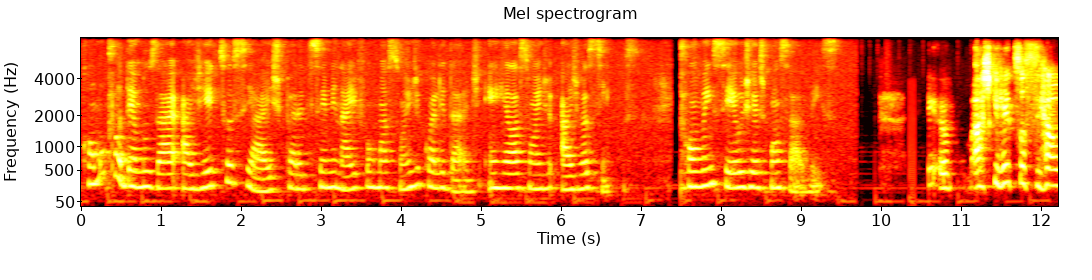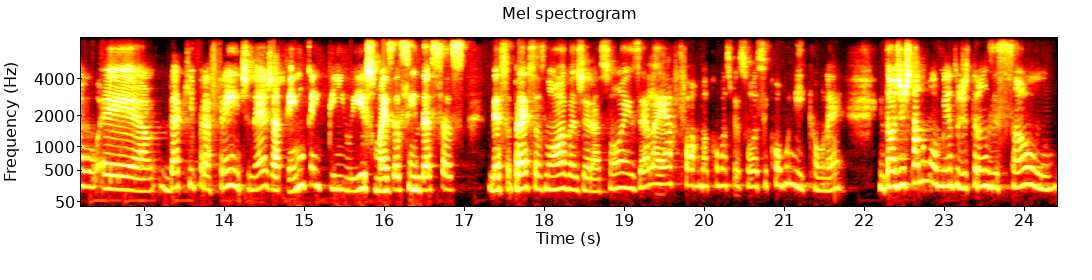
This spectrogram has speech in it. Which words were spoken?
Como podemos usar as redes sociais para disseminar informações de qualidade em relação às vacinas? convencer os responsáveis? Eu acho que rede social é, daqui para frente, né? Já tem um tempinho isso, mas assim dessas, dessa para essas novas gerações, ela é a forma como as pessoas se comunicam, né? Então a gente está num momento de transição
